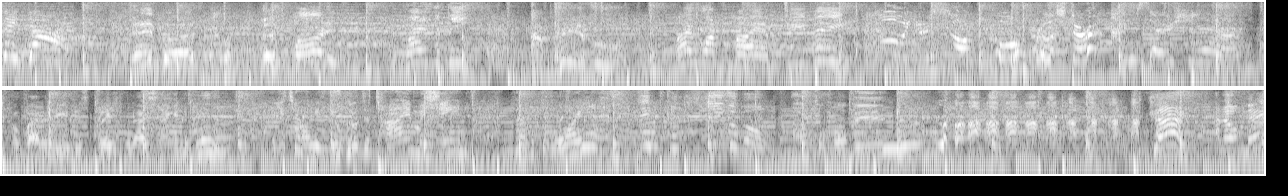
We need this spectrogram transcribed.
Say die! Hey, bud, let's party. Where's the beat? I'm Peter Fool. I want my MTV. Oh, you're so cool, Brewster! I'm so sure. Nobody leave this place without singing the blues. Are you telling me you built a time machine out of the DeLorean? Inconceivable. Automobile. Cut! I don't make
